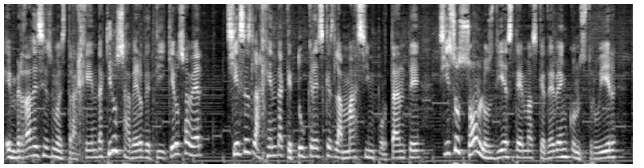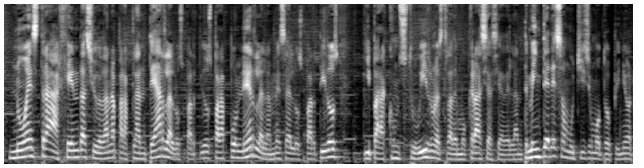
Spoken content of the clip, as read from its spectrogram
En verdad esa es nuestra agenda. Quiero saber de ti, quiero saber si esa es la agenda que tú crees que es la más importante, si esos son los 10 temas que deben construir nuestra agenda ciudadana para plantearla a los partidos, para ponerla en la mesa de los partidos y para construir nuestra democracia hacia adelante. Me interesa muchísimo tu opinión.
